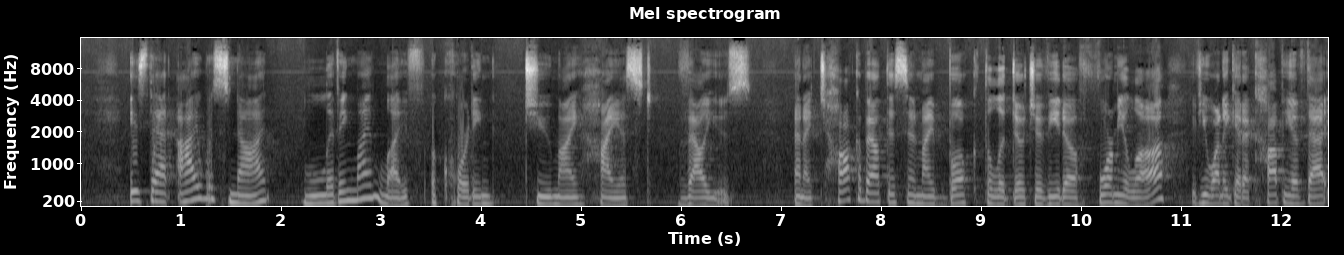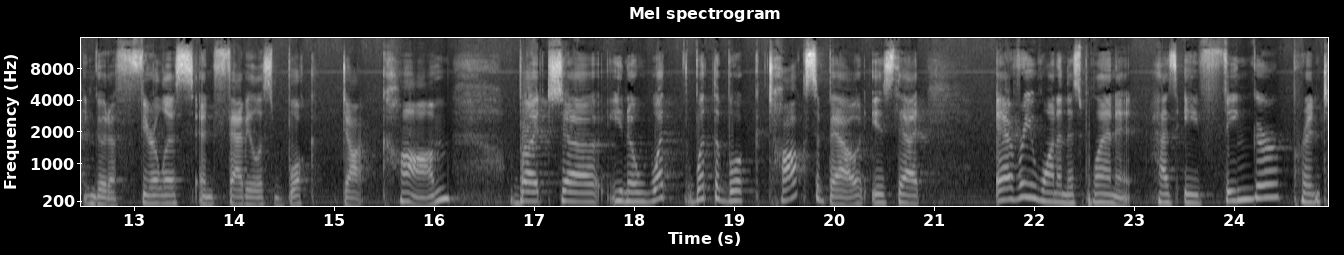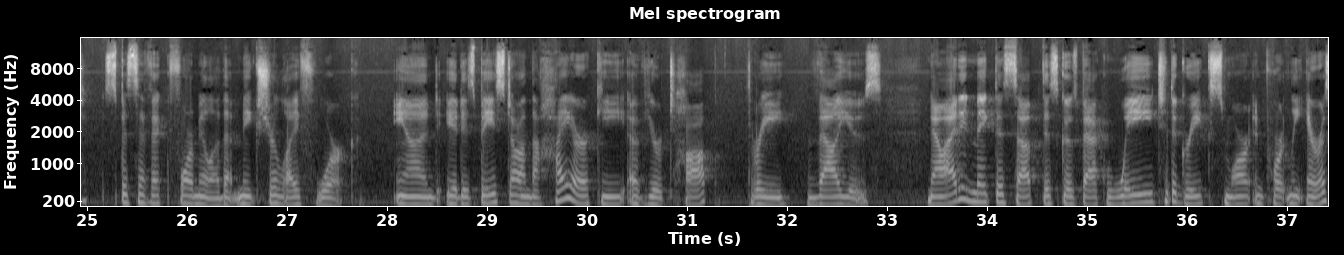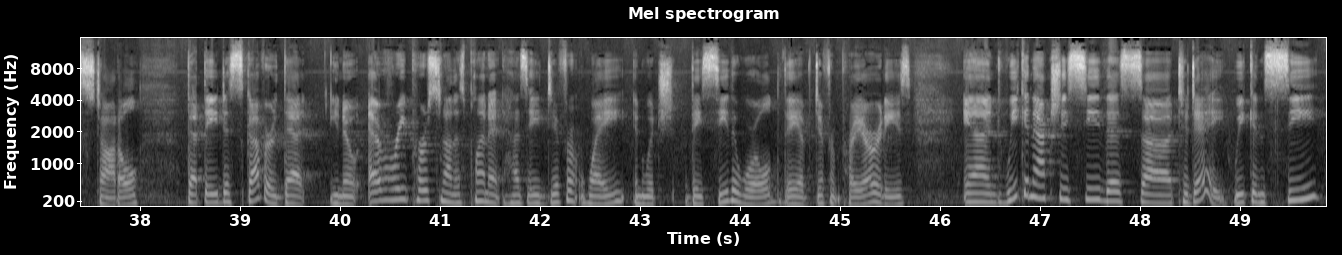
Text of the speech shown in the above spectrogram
is that I was not living my life according to my highest values. And I talk about this in my book, The La Dolce Vita Formula. If you want to get a copy of that, you can go to fearlessandfabulousbook.com. But uh, you know what what the book talks about is that everyone on this planet has a fingerprint specific formula that makes your life work. And it is based on the hierarchy of your top three values. Now, I didn't make this up. This goes back way to the Greeks, more importantly, Aristotle, that they discovered that, you know, every person on this planet has a different way in which they see the world, they have different priorities. And we can actually see this uh, today. We can see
